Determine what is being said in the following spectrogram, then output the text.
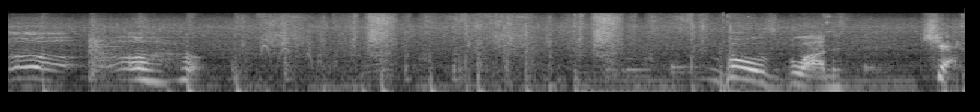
Oh. Bull's blood. Check.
